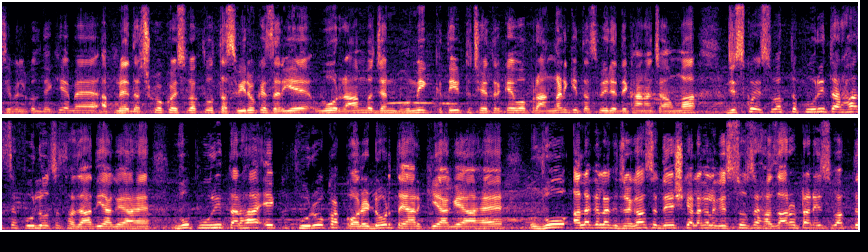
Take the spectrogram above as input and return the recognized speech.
जी, बिल्कुल। देखिए, मैं अपने दर्शकों को इस वक्त वो तस्वीरों के ज़रिए, वो राम जन्मभूमि तीर्थ क्षेत्र के वो प्रांगण की तस्वीरें दिखाना चाहूँगा, जिसको इस वक्त पूरी तरह से फूलों से सजा दिया गया है। वो पूरी तरह एक फूलों का कॉरिडोर तैयार किया गया है। वो अलग अलग जगह से, देश के अलग अलग हिस्सों से हज़ारों टन इस वक्त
